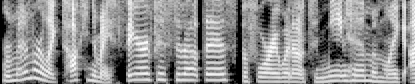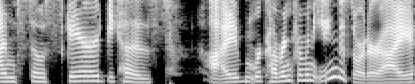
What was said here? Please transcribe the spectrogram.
remember like talking to my therapist about this before I went out to meet him. I'm like, I'm so scared because I'm recovering from an eating disorder. I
